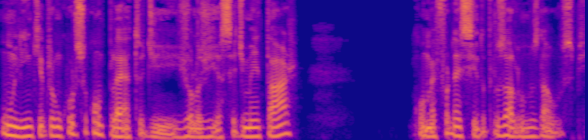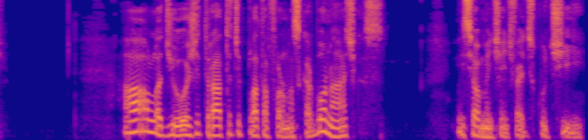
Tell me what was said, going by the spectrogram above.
um link para um curso completo de geologia sedimentar, como é fornecido para os alunos da USP. A aula de hoje trata de plataformas carbonáticas. Inicialmente a gente vai discutir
